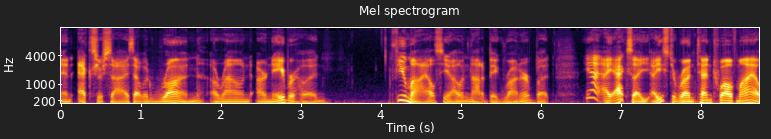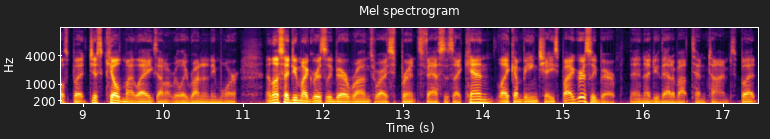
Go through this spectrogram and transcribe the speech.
and exercise, I would run around our neighborhood, a few miles, you know, I'm not a big runner, but yeah, I actually I used to run 10, 12 miles, but just killed my legs. I don't really run anymore unless I do my grizzly bear runs where I sprint as fast as I can, like I'm being chased by a grizzly bear, and I do that about 10 times. But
